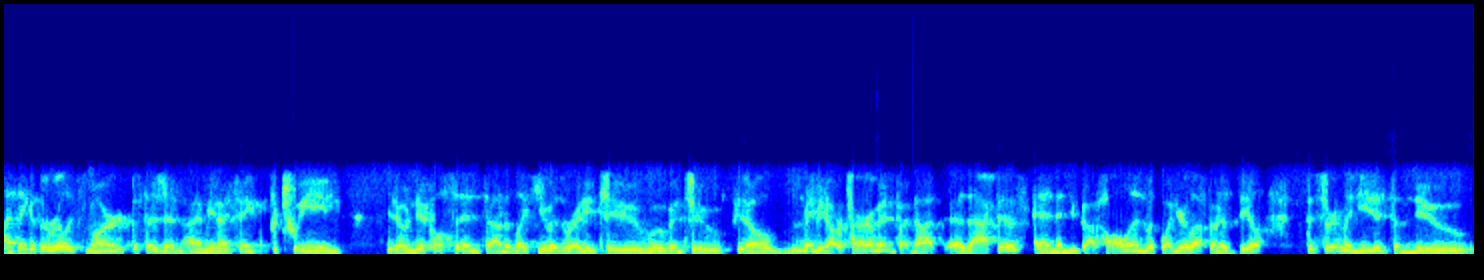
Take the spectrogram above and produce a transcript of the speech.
I think it's a really smart decision. I mean, I think between you know, Nicholson sounded like he was ready to move into, you know, maybe not retirement, but not as active. And then you've got Holland with one year left on his deal. They certainly needed some new,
